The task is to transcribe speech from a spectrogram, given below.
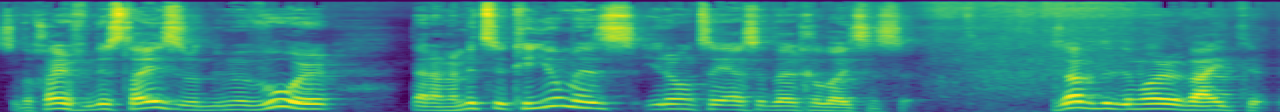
So the Chayr from this place would be mavur that on a mitzvah kiyumis you don't say Esad Zav the Gemara.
